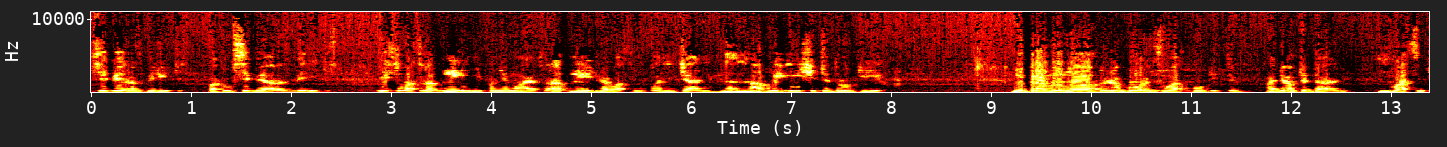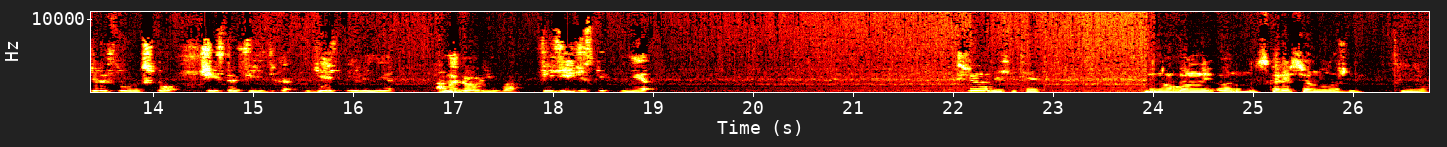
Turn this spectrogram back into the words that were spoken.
Себе разберитесь, вокруг себя разберитесь. Если вас родные не понимают, родные для вас инопланетяне, Да-да. а вы ищете других. Вы правы, но Любой из вас будет им. Пойдемте далее. Вас интересует что? Чистая физика. Есть или нет? А мы говорим вам, физически нет. Все, 10 лет. ну, он, он, скорее всего, он ложный. Нет.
